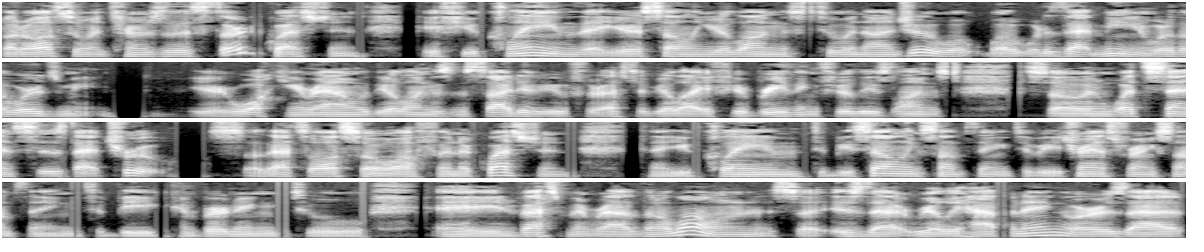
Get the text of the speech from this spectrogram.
But also in terms of this third question, if you claim that you're selling your lungs to a non-Jew, what, what, what does that mean? What do the words mean? You're walking around with your lungs inside of you for the rest of your life. You're breathing through these lungs. So, in what sense is that true? So, that's also often a question that you claim to be selling something, to be transferring something, to be converting to a investment rather than a loan. So, is that really happening, or is that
